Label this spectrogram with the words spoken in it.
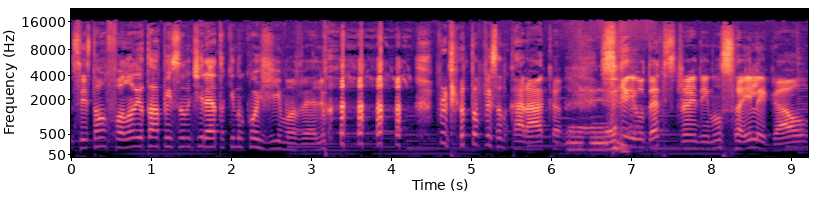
Vocês estavam falando e eu tava pensando direto aqui no Kojima, velho. Porque eu tô pensando, caraca, é. se o Death Stranding não sair legal.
